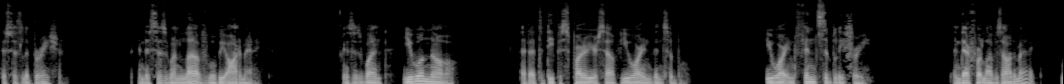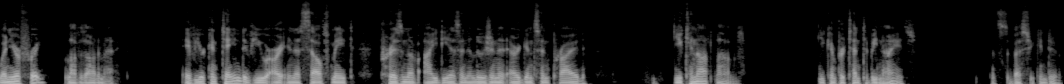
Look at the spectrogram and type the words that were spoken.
This is liberation. And this is when love will be automatic. This is when you will know that at the deepest part of yourself, you are invincible. You are invincibly free. And therefore love is automatic. When you're free, love is automatic. If you're contained, if you are in a self-made prison of ideas and illusion and arrogance and pride, you cannot love. You can pretend to be nice. That's the best you can do.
